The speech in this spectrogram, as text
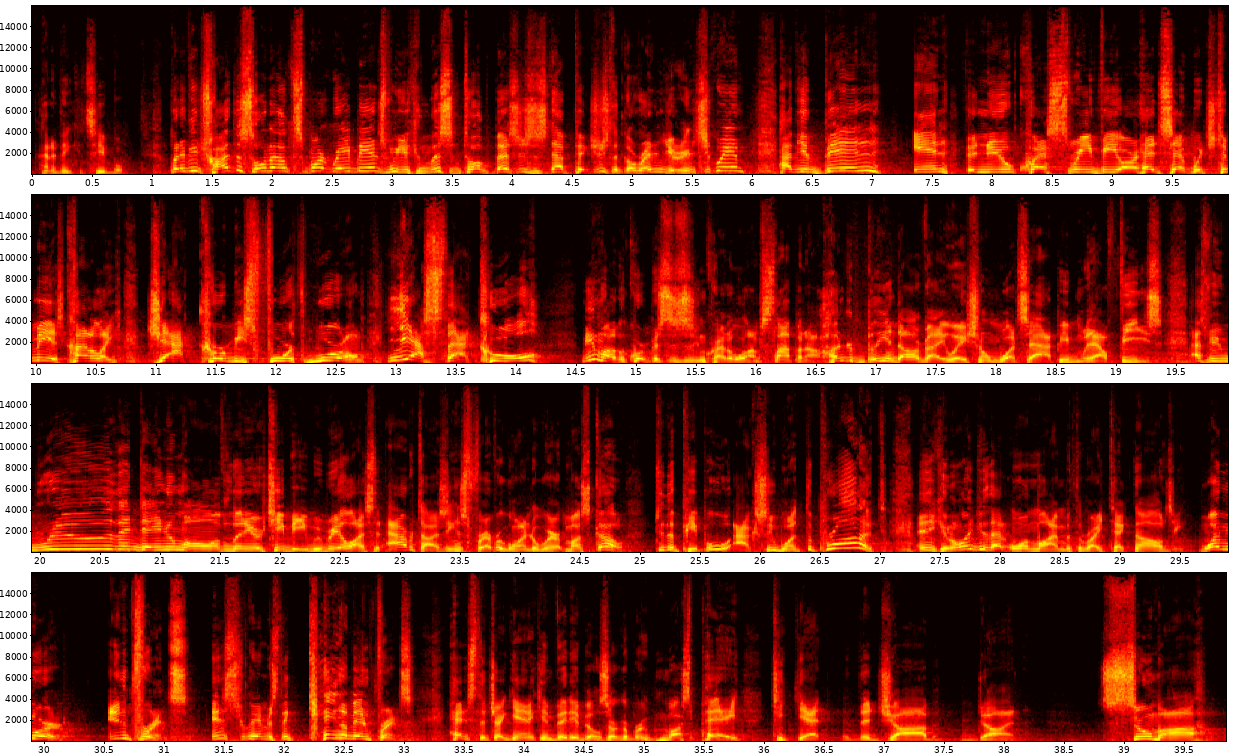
kind of inconceivable. But have you tried the sold out smart Ray Bans where you can listen, talk, message, and snap pictures that go right into your Instagram? Have you been in the new Quest 3 VR headset, which to me is kind of like Jack Kirby's fourth world? Yes, that cool. Meanwhile, the core business is incredible, and I'm slapping a $100 billion valuation on WhatsApp, even without fees. As we rue the denouement of linear TV, we realize that advertising is forever going to where it must go to the people who actually want the product. And you can only do that online with the right technology. One word inference. Instagram is the king of inference. Hence the gigantic NVIDIA bill Zuckerberg must pay to get the job done. Summa.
